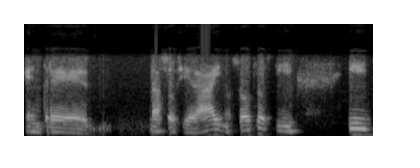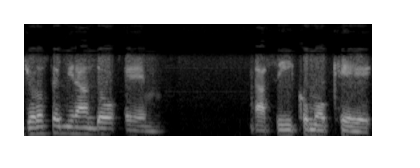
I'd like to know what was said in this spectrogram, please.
entre la sociedad y nosotros y, y yo lo estoy mirando eh, así como que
